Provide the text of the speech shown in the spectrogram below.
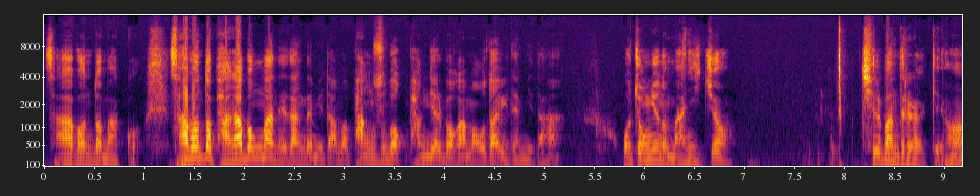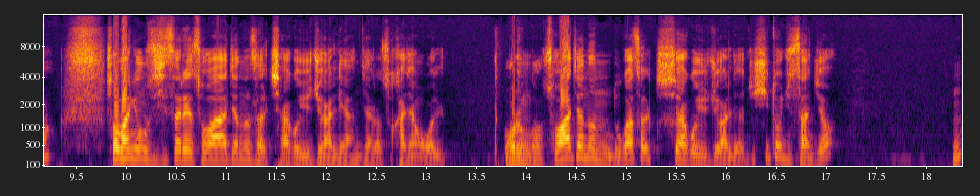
4번도 맞고 4번도 방화복만 해당됩니다. 뭐 방수복, 방열복 하면 오답이 됩니다. 옷 종류는 많이 있죠. 7번 들어갈게요. 소방용수 시설에 소화전을 설치하고 유지관리한 자로서 가장 옳, 옳은 거. 소화전은 누가 설치하고 유지관리하죠? 시도지사죠? 응?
